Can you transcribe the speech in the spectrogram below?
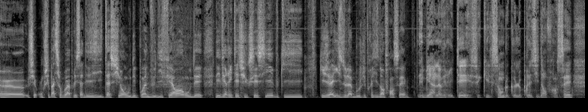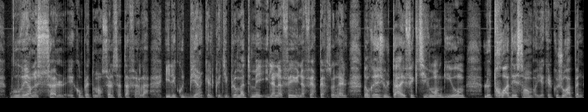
euh, je ne sais pas si on peut appeler ça des hésitations ou des points de vue différents ou des, des vérités successives qui, qui jaillissent de la bouche du président français. Eh bien, la vérité, c'est qu'il semble que le président français gouverne seul et complètement seul cette affaire-là. Il écoute bien quelques diplomates, mais il en a fait une affaire personnelle. Donc, résultat, effectivement, Guillaume, le 3 décembre, il y a quelques jours à peine,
